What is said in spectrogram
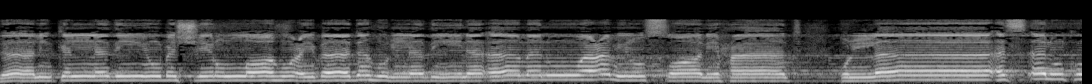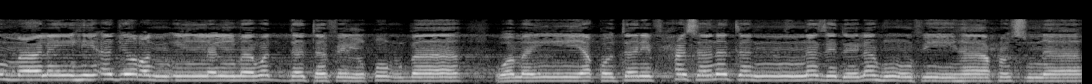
ذلك الذي يبشر الله عباده الذين آمنوا وعملوا الصالحات. قل لا أسألكم عليه أجرا إلا المودة في القربى ومن يقترف حسنة نزد له فيها حسنا.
